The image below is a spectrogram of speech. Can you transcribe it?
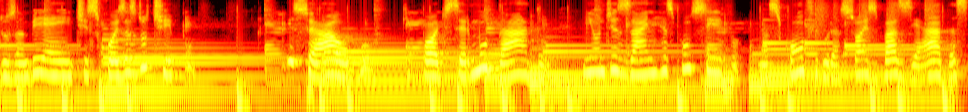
dos ambientes, coisas do tipo. Isso é algo que pode ser mudado em um design responsivo, nas configurações baseadas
